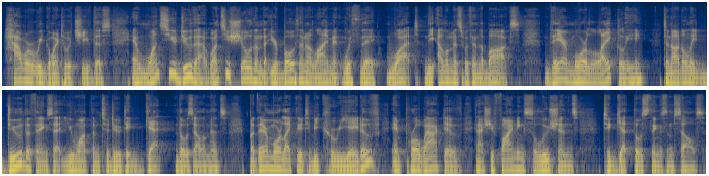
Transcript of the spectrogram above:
How are we going to achieve this? And once you do that, once you show them that you're both in alignment with the what, the elements within the box, they are more likely to not only do the things that you want them to do to get those elements, but they're more likely to be creative and proactive and actually finding solutions to get those things themselves.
